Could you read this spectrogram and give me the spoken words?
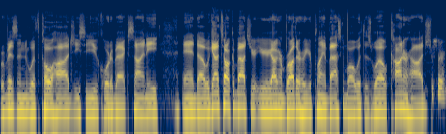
We're visiting with Cole Hodge, ECU quarterback signee, and uh, we got to talk about your your younger brother who you're playing basketball with as well, Connor Hodge. For sure.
